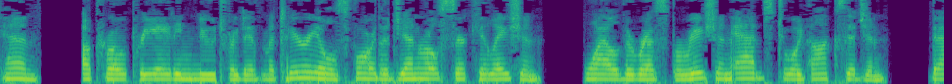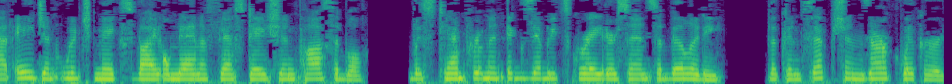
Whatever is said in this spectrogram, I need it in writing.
10. Appropriating nutritive materials for the general circulation, while the respiration adds to it oxygen, that agent which makes vital manifestation possible. This temperament exhibits greater sensibility. The conceptions are quicker,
